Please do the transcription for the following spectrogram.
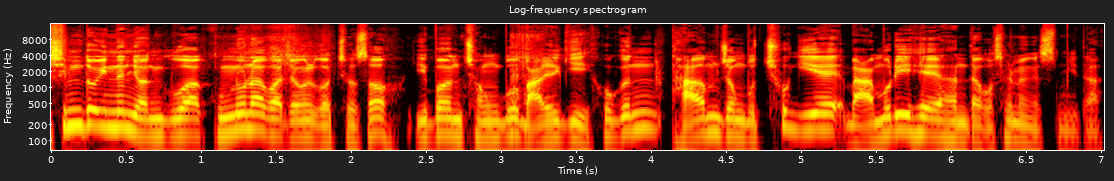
심도 있는 연구와 공론화 과정을 거쳐서 이번 정부 말기 혹은 다음 정부 초기에 마무리해야 한다고 설명했습니다.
